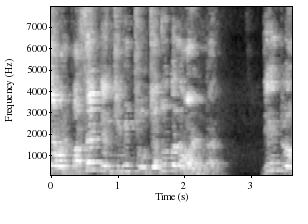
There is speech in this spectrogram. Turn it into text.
సెవెన్ పర్సెంట్ ఇంచుమించు చదువుకున్న వాళ్ళు ఉన్నారు. దీంట్లో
